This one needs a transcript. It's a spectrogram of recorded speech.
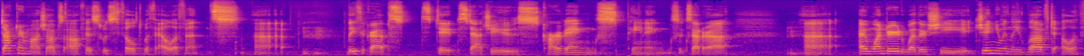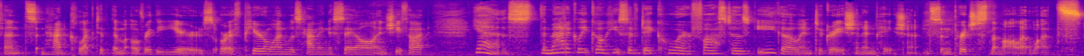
dr mahjoub's office was filled with elephants uh, mm-hmm. lithographs st- statues carvings paintings etc mm-hmm. uh, I wondered whether she genuinely loved elephants and had collected them over the years, or if Pier 1 was having a sale and she thought, yes, thematically cohesive decor fosters ego integration and patience, and purchased them all at once.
